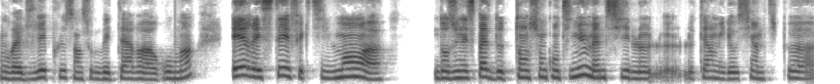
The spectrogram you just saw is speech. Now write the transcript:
on va viser plus un soulevé terre euh, roumain et rester effectivement euh, dans une espèce de tension continue, même si le, le, terme il est aussi un petit peu euh,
